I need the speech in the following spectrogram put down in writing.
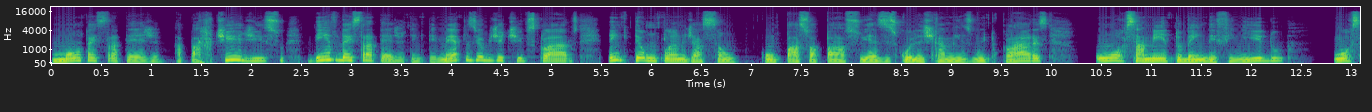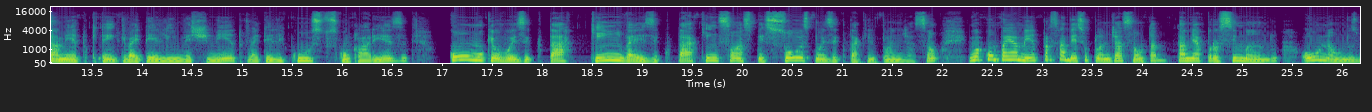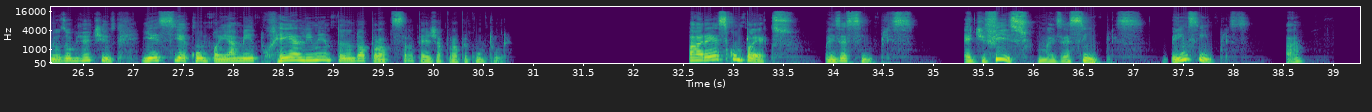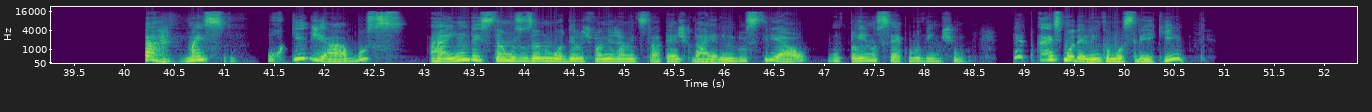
monta a estratégia a partir disso. Dentro da estratégia tem que ter metas e objetivos claros, tem que ter um plano de ação com passo a passo e as escolhas de caminhos muito claras, um orçamento bem definido, um orçamento que, tem, que vai ter ali investimento, que vai ter ali custos com clareza, como que eu vou executar, quem vai executar, quem são as pessoas que vão executar aquele plano de ação, e um acompanhamento para saber se o plano de ação está tá me aproximando ou não dos meus objetivos. E esse acompanhamento realimentando a própria estratégia, a própria cultura. Parece complexo, mas é simples. É difícil, mas é simples. Bem simples. Tá, tá mas por que diabos ainda estamos usando o modelo de planejamento estratégico da era industrial em pleno século XXI. Esse modelinho que eu mostrei aqui,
